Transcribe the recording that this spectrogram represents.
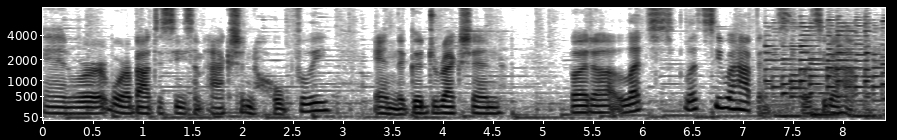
and we're we're about to see some action, hopefully, in the good direction. But uh, let's let's see what happens. Let's see what happens.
